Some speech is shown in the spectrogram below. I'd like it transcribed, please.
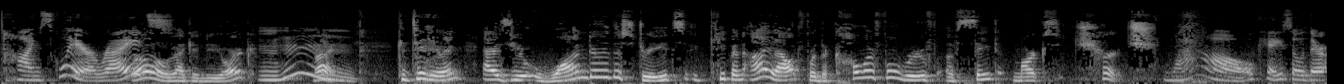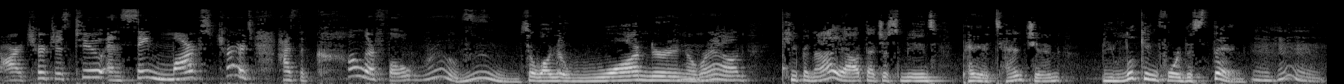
Times Square, right? Oh, like in New York? Mm-hmm. Right. Continuing, as you wander the streets, keep an eye out for the colorful roof of St. Mark's Church. Wow. Okay, so there are churches too, and St. Mark's Church has the colorful roof. Hmm, So while you're wandering around, keep an eye out. That just means pay attention, be looking for this thing.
